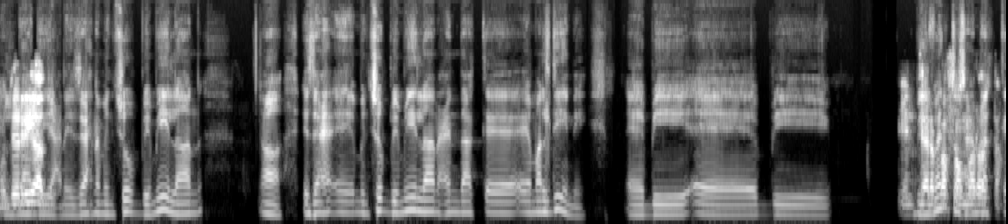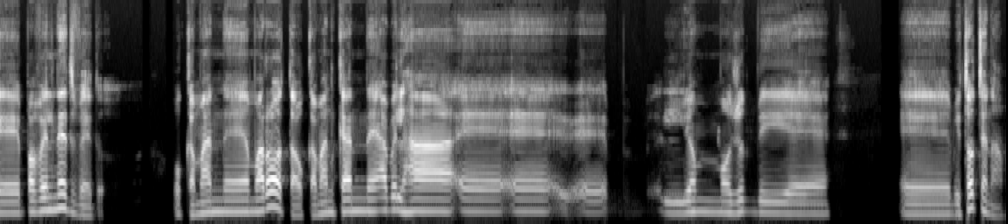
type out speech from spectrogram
مدير رياضي. يعني زي إحنا بنشوف بميلان آه إذا بنشوف بميلان عندك مالديني ب ب إنتر بافا بافيل نيدفيد وكمان ماروتا وكمان كان قبلها اليوم موجود ب بتوتنهام.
